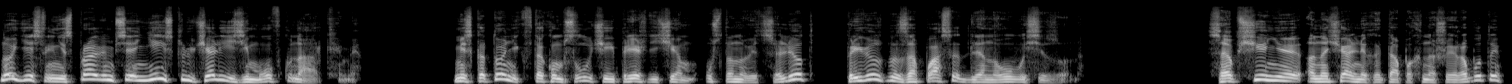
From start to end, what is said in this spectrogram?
но если не справимся, не исключали и зимовку на Аркхеме. Мискотоник в таком случае, прежде чем установится лед, привез бы запасы для нового сезона. Сообщения о начальных этапах нашей работы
